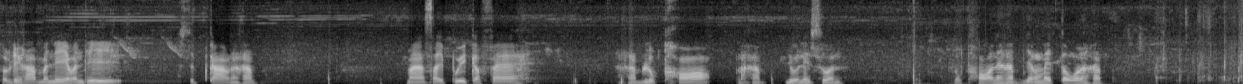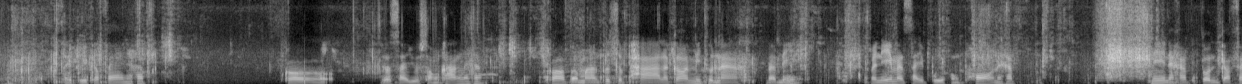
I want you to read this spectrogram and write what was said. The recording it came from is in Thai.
สวัสดีครับ วันนี้วันที่สิบเก้านะครับ มาใส่ปุ๋ยกาแฟนะครับ ลูกท้อนะครับ อยู่ในสวน ลูกท้อนะครับ ยังไม่โตนะครับ ใส่ปุ๋ยกาแฟนะครับ ก็จะใส่อยู่สองครั้งนะครับ ก็ประมาณพฤษภาแล้วก็มิถุนาแบบนี้ วันนี้มาใส่ปุ๋ยของพ่อนะครับ นี่นะครับ ต้นกาแฟ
